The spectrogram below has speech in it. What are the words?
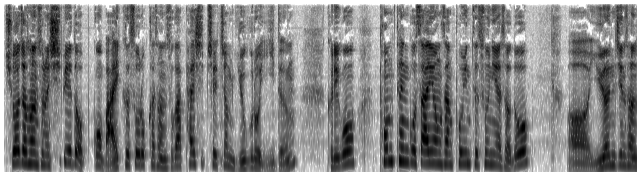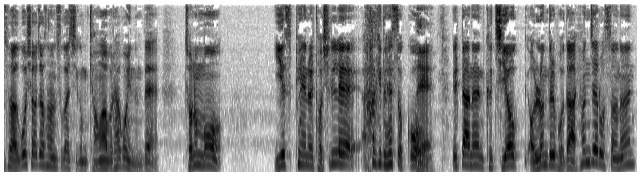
슈어저 선수는 10위에도 없고 마이크 소로카 선수가 87.6으로 2등. 그리고 톰 탱고 싸이 영상 포인트 순위에서도 어, 유현진 선수하고 셔저 선수가 지금 경합을 하고 있는데 저는 뭐 ESPN을 더 신뢰하기도 했었고 네. 일단은 그 지역 언론들보다 현재로서는 어,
